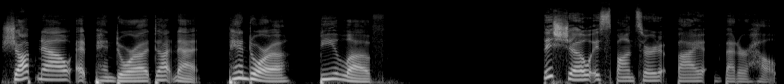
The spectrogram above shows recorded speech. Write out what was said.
Shop now at pandora.net. Pandora, be love. This show is sponsored by BetterHelp.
